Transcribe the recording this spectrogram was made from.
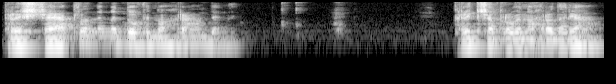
прищепленими до виноградини. Притча про виноградаря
